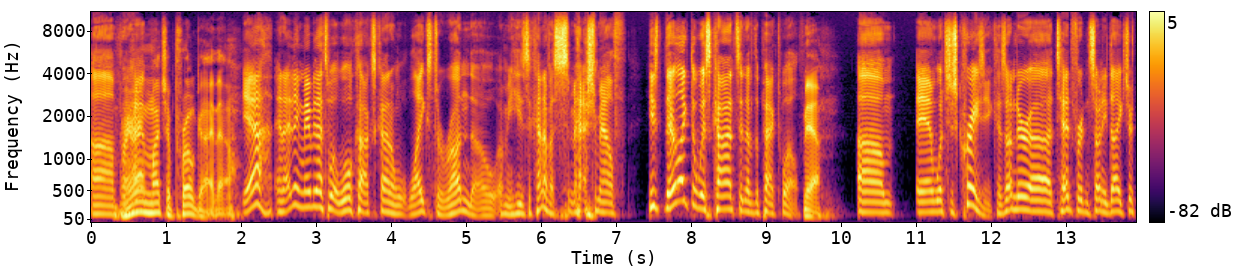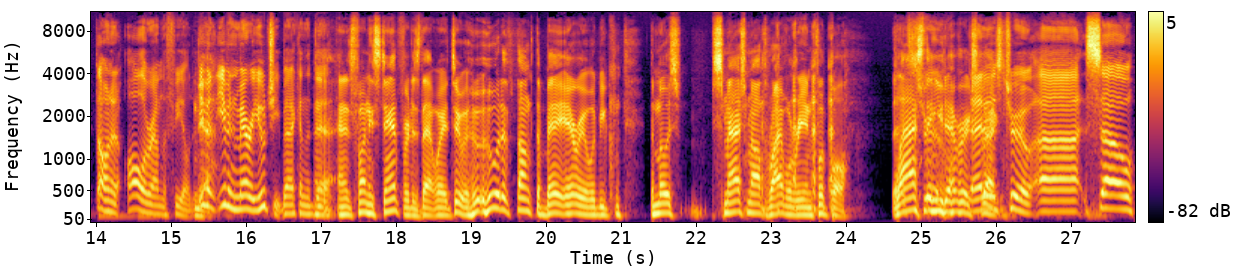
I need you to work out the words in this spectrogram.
Um, very perhaps, much a pro guy though. yeah, and I think maybe that's what Wilcox kind of likes to run. Though I mean, he's a kind of a smash mouth. He's they're like the Wisconsin of the Pac-12. Yeah, Um, and which is crazy because under uh, Tedford and Sonny Dykes, they're throwing it all around the field. Yeah. Even even Mariucci back in the day. yeah, and it's funny. Stanford is that way too. Who who would have thunk the Bay Area would be the most smash mouth rivalry in football? That's Last thing you'd ever expect. That is true. Uh, so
